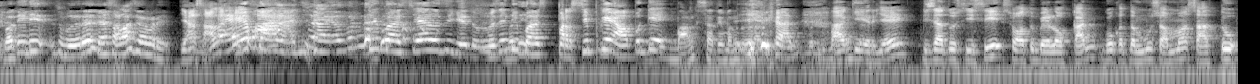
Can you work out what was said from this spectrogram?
Berarti ini sebenarnya yang salah siapa nih? Yang salah Evan, Evan anjing ya bener. Dia bahas Chelsea gitu Maksudnya dia Berarti- bahas Persib kayak apa kayak Bangsat emang tuh. Iya kan Akhirnya di satu sisi Suatu belokan Gue ketemu sama satu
